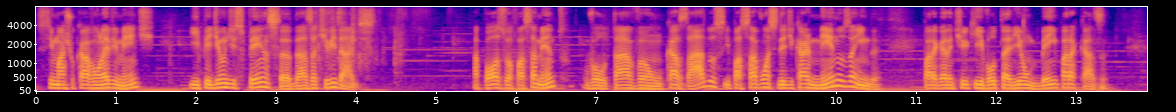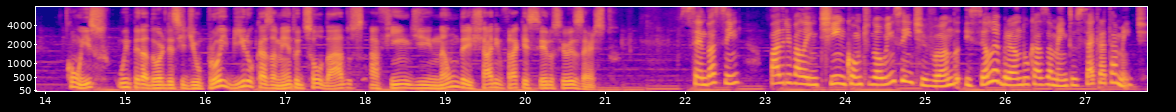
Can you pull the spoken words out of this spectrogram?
se machucavam levemente e pediam dispensa das atividades. Após o afastamento, voltavam casados e passavam a se dedicar menos ainda, para garantir que voltariam bem para casa. Com isso, o imperador decidiu proibir o casamento de soldados a fim de não deixar enfraquecer o seu exército. Sendo assim, Padre Valentim continuou incentivando e celebrando o casamento secretamente.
